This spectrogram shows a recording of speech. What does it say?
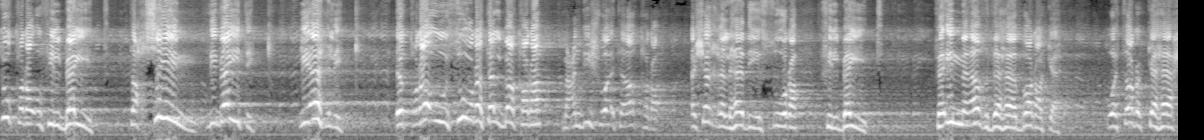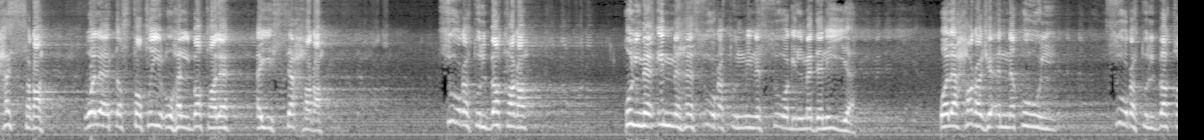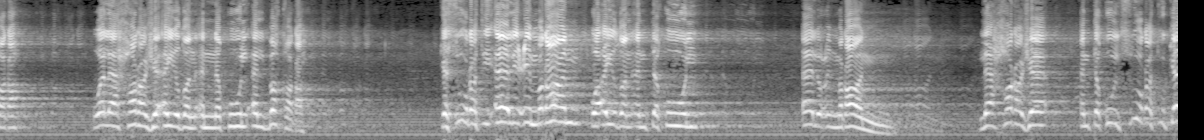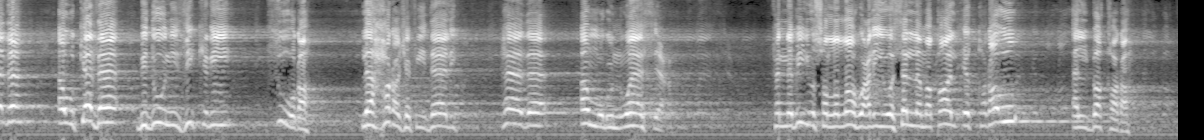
تقرأ في البيت تحصين لبيتك لأهلك. اقرأوا سورة البقرة. ما عنديش وقت أقرأ. أشغل هذه السورة في البيت. فإن أخذها بركة وتركها حسرة ولا تستطيعها البطلة أي السحرة. سورة البقرة قلنا إنها سورة من السور المدنية ولا حرج أن نقول سورة البقرة ولا حرج أيضا أن نقول البقرة. كسورة آل عمران وأيضا أن تقول آل عمران. لا حرج أن تقول سورة كذا أو كذا بدون ذكر سورة. لا حرج في ذلك. هذا أمر واسع. فالنبي صلى الله عليه وسلم قال اقرأوا البقرة.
